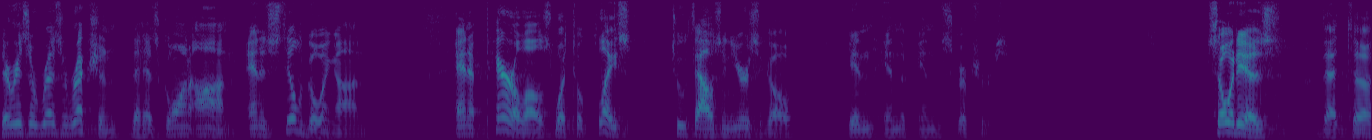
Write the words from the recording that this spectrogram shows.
There is a resurrection that has gone on and is still going on, and it parallels what took place 2,000 years ago in, in, the, in the scriptures. So it is that uh,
